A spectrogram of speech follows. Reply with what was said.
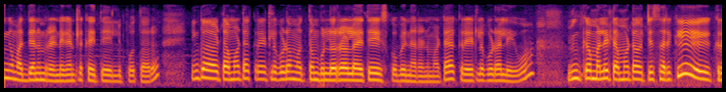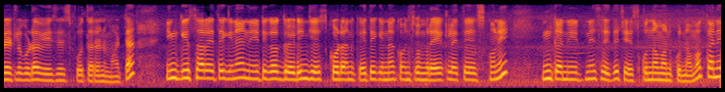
ఇంకా మధ్యాహ్నం రెండు గంటలకు అయితే వెళ్ళిపోతారు. ఇంకా టమాటా క్రేట్లు కూడా మొత్తం బుల్లరాలు అయితే వేసుకోబోయినారనమాట క్రేట్లు కూడా లేవు. ఇంకా మళ్ళీ టమాటా వచ్చేసరికి క్రేట్లు కూడా వేసేసిపోతారనమాట ఇంక ఈసారి అయితే గిన నీట్గా గ్రేడింగ్ చేసుకోవడానికి అయితే గిన కొంచెం రేకులు అయితే వేసుకొని ఇంకా నీట్నెస్ అయితే చేసుకుందాం అనుకున్నాము. కానీ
